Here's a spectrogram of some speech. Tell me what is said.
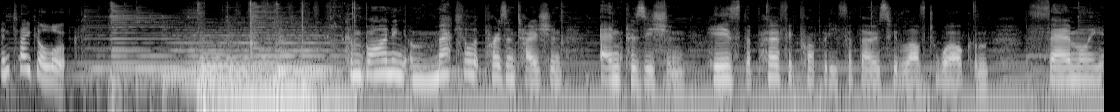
and take a look. Combining immaculate presentation and position, here's the perfect property for those who love to welcome family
